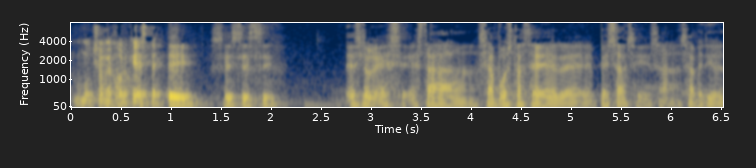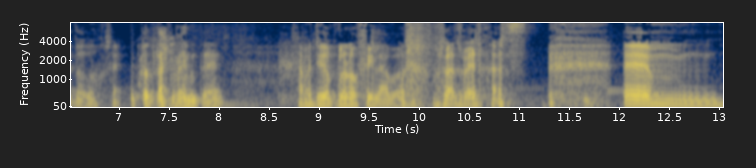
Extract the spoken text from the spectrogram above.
mucho mejor que este. Sí, sí, sí, sí. Es lo que es, está, se ha puesto a hacer eh, pesas, sí, se ha, se ha metido de todo, sí. Totalmente, ¿eh? Se ha metido clorofila por, por las venas. Em,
